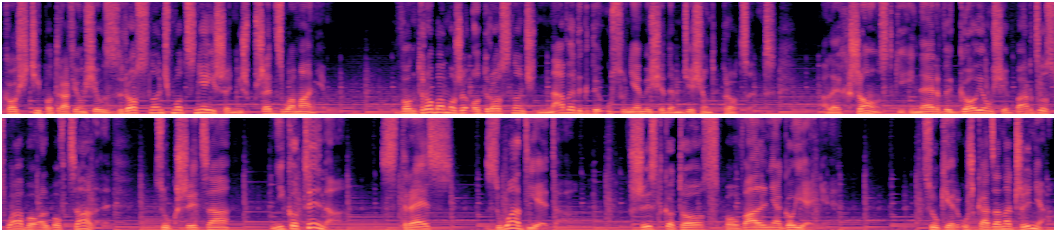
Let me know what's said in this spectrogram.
Kości potrafią się zrosnąć mocniejsze niż przed złamaniem. Wątroba może odrosnąć nawet gdy usuniemy 70%, ale chrząstki i nerwy goją się bardzo słabo albo wcale. Cukrzyca, nikotyna, stres, zła dieta. Wszystko to spowalnia gojenie. Cukier uszkadza naczynia.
